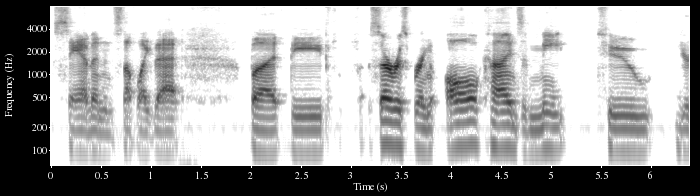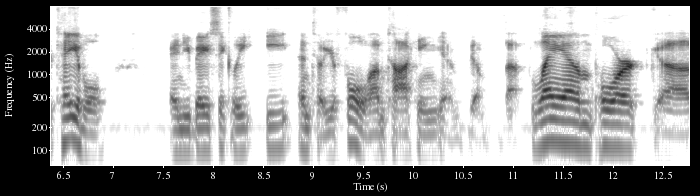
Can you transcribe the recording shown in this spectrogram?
salmon and stuff like that, but the servers bring all kinds of meat to your table and you basically eat until you're full. I'm talking you know, uh, lamb, pork, uh,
